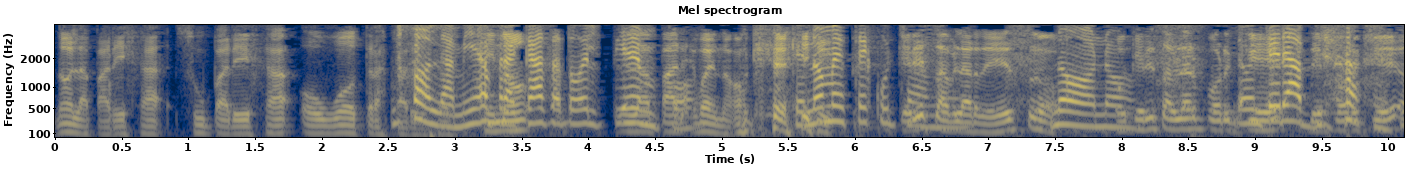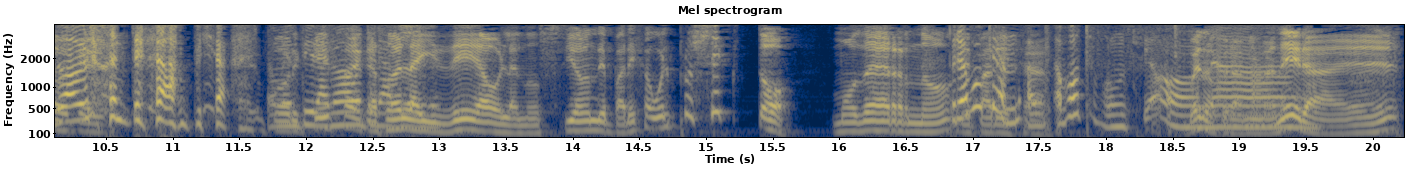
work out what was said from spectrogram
No la pareja, su pareja u otras parejas. No, la mía sino fracasa todo el tiempo. Bueno, ok. Que no me esté escuchando. ¿Querés hablar de eso? No, no. ¿O querés hablar por No, qué? en terapia. por qué? Lo Ok. hablo en terapia. No, ¿Por mentira, qué no fracasó la idea o la noción de pareja o el proyecto moderno Pero a vos, te, a vos te funciona. Bueno, pero a mi manera, ¿eh?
